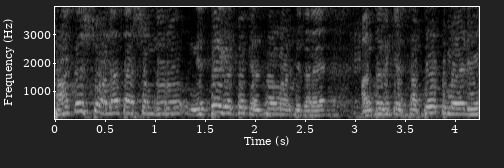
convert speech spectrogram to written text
ಸಾಕಷ್ಟು ಅನಾಥಾಶ್ರಮದವರು ನಿದ್ದೆಗೆಟ್ಟು ಕೆಲಸ ಮಾಡ್ತಿದ್ದಾರೆ. ಅಂತದಕ್ಕೆ ಸಪೋರ್ಟ್ ಮಾಡಿ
